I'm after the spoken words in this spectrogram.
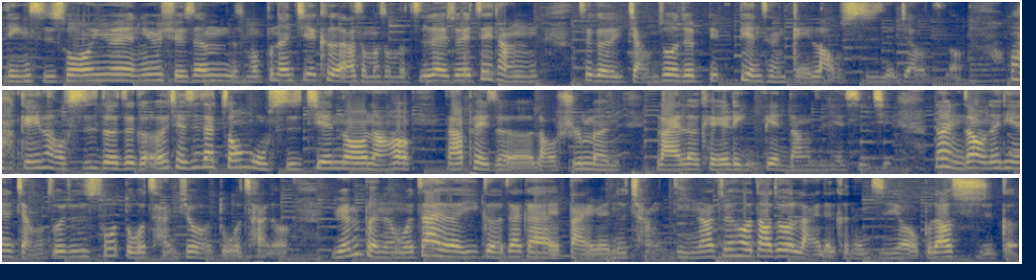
临时说，因为因为学生什么不能接课啊什么什么之类，所以这堂这个讲座就变变成给老师的这样子哦。哇，给老师的这个，而且是在中午时间哦，然后搭配着老师们来了可以领。便当这件事情，那你知道我那天的讲座就是说多惨就有多惨哦。原本呢，我在了一个大概百人的场地，那最后到最后来的可能只有不到十个，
